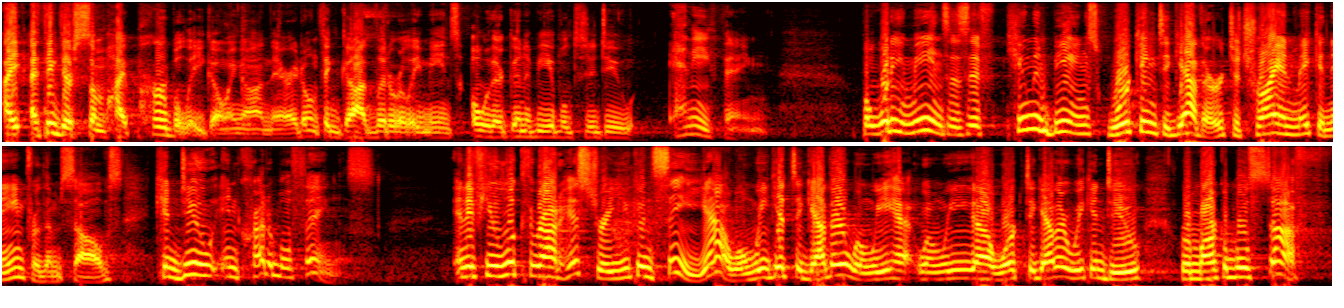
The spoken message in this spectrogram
I, I think there's some hyperbole going on there. I don't think God literally means, oh, they're going to be able to do anything. But what he means is if human beings working together to try and make a name for themselves can do incredible things. And if you look throughout history, you can see, yeah, when we get together, when we, ha- when we uh, work together, we can do remarkable stuff.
